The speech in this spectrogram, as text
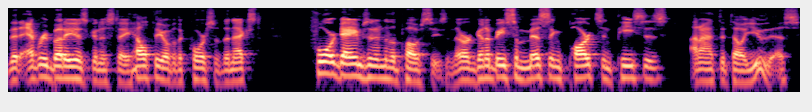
that everybody is going to stay healthy over the course of the next four games and into the postseason. There are going to be some missing parts and pieces. I don't have to tell you this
